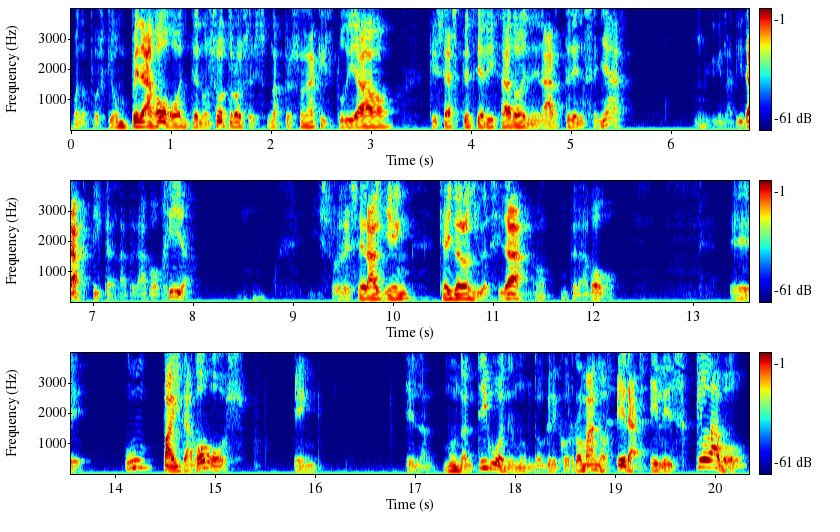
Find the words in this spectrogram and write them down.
Bueno, pues que un pedagogo entre nosotros es una persona que ha estudiado que se ha especializado en el arte de enseñar, en la didáctica, en la pedagogía. Y suele ser alguien que ha ido a la universidad, ¿no? Un pedagogo. Eh, un paidagogos, en, el mundo antiguo, en el mundo greco-romano, era el esclavo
